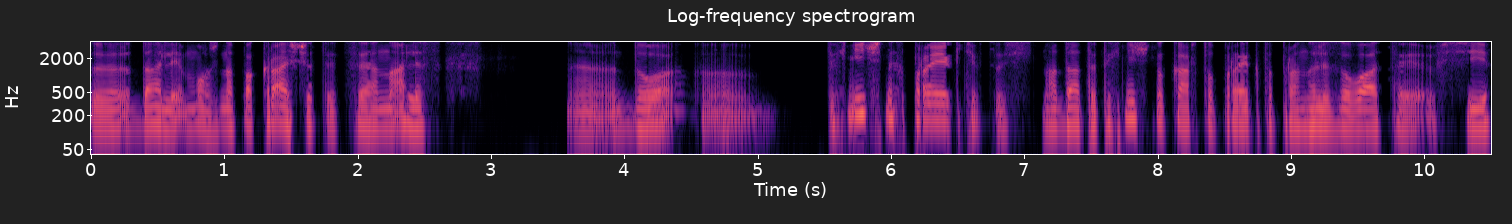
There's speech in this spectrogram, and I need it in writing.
Е, Далі можна покращити цей аналіз е, до технічних проєктів, тобто надати технічну карту проєкту, проаналізувати всі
